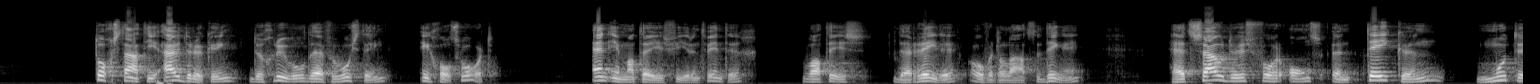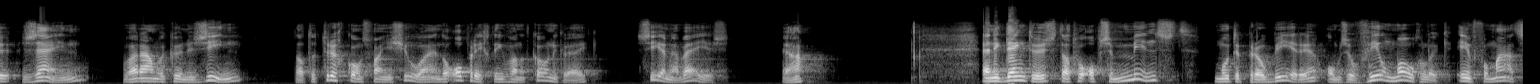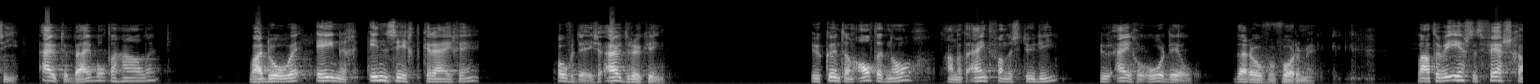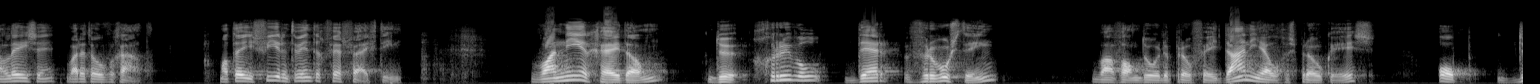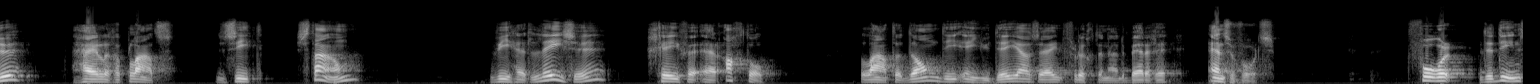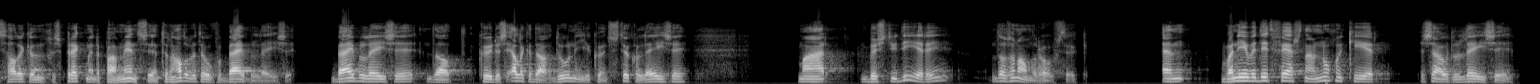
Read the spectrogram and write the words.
toch staat die uitdrukking, de gruwel der verwoesting, in Gods woord. En in Matthäus 24, wat is de reden over de laatste dingen? Het zou dus voor ons een teken moeten zijn waaraan we kunnen zien dat de terugkomst van Yeshua en de oprichting van het koninkrijk zeer nabij is. Ja. En ik denk dus dat we op zijn minst moeten proberen om zoveel mogelijk informatie uit de Bijbel te halen, waardoor we enig inzicht krijgen over deze uitdrukking. U kunt dan altijd nog aan het eind van de studie uw eigen oordeel daarover vormen. Laten we eerst het vers gaan lezen waar het over gaat. Matthäus 24, vers 15. Wanneer gij dan de gruwel der verwoesting, waarvan door de profeet Daniel gesproken is, op de heilige plaats ziet staan, wie het lezen, geven er acht op. Laten dan die in Judea zijn vluchten naar de bergen enzovoorts. Voor de dienst had ik een gesprek met een paar mensen en toen hadden we het over bijbellezen. Bijbellezen, dat kun je dus elke dag doen en je kunt stukken lezen. Maar bestuderen, dat is een ander hoofdstuk. En wanneer we dit vers nou nog een keer zouden lezen,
